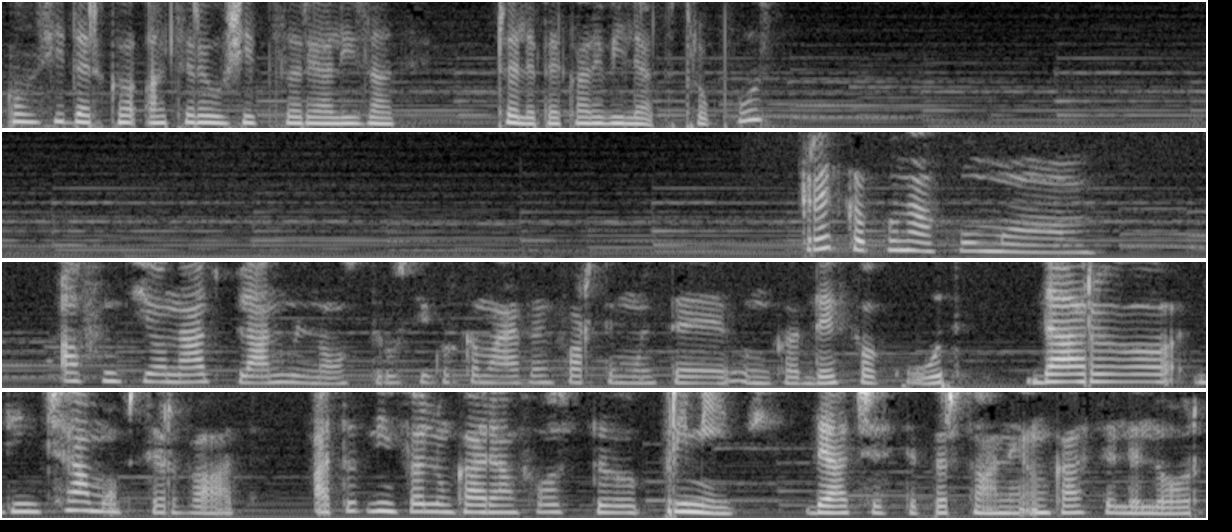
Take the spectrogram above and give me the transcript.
Consider că ați reușit să realizați cele pe care vi le-ați propus Cred că până acum uh, a funcționat planul nostru. Sigur că mai avem foarte multe încă de făcut, dar uh, din ce am observat, atât din felul în care am fost uh, primiți de aceste persoane în casele lor,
